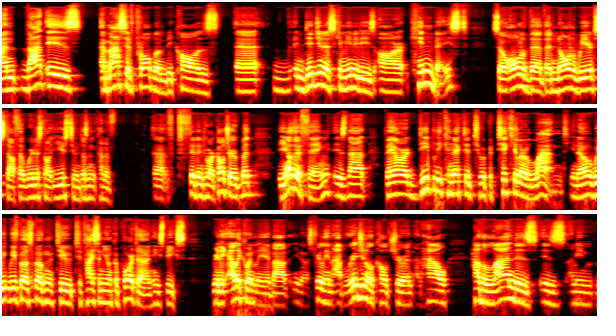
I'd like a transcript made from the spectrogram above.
and that is a massive problem because uh, indigenous communities are kin based so all of the the non weird stuff that we're just not used to and doesn't kind of uh, fit into our culture. But the other thing is that they are deeply connected to a particular land. You know, we, we've both spoken to to Tyson Yunkaporta, and he speaks really eloquently about you know Australian Aboriginal culture and, and how how the land is is I mean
